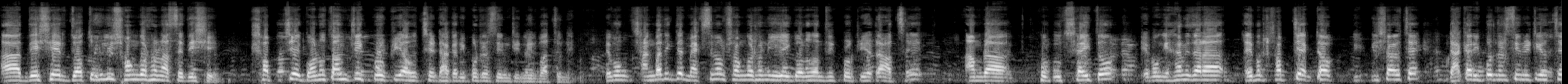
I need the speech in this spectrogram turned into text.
আহ, দেশের যতগুলি সংগঠন আছে দেশে সবচেয়ে গণতান্ত্রিক প্রক্রিয়া হচ্ছে ঢাকা রিপোর্টার্স ইউনিটির নির্বাচনে। এবং সাংবাদিকদের ম্যাক্সিমাম সংগঠনই এই গণতান্ত্রিক প্রক্রিয়াটা আছে। আমরা খুব উৎসাহিত এবং এখানে যারা, এবং সবচেয়ে একটা বিষয় হচ্ছে ঢাকা রিপোর্টার্স ইউনিটি হচ্ছে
